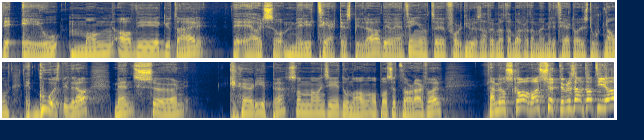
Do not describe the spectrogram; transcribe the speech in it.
Det er jo mange av de gutta her det er altså meritterte spillere. Det er jo én ting at eh, folk gruer seg for å møte dem bare for at de er merittert og har et stort navn. Det er gode spillere, men søren klype, som han sier i Donald, og på 70-tallet i hvert fall. De er jo skada 70 av tida!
